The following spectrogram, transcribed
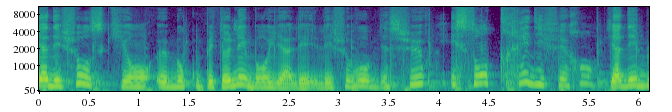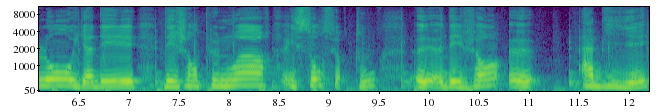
Y a des choses qui ont euh, beaucoup étonné. Bon, il y a les, chevaux, bien sûr. Ils sont très différents. Il y a des blonds, il y a des, gens plus noirs. Ils sont surtout euh, des gens euh, habillés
